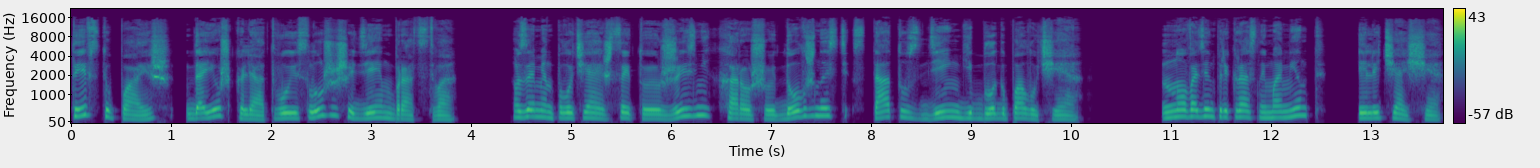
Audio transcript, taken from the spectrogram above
«Ты вступаешь, даешь клятву и служишь идеям братства. Взамен получаешь сытую жизнь, хорошую должность, статус, деньги, благополучие. Но в один прекрасный момент, или чаще,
